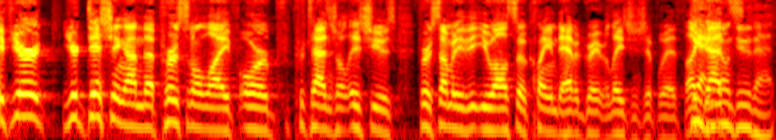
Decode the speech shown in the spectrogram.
if you're you're dishing on the personal life or potential issues for somebody that you also claim to have a great relationship with. Like yeah, you don't do that.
